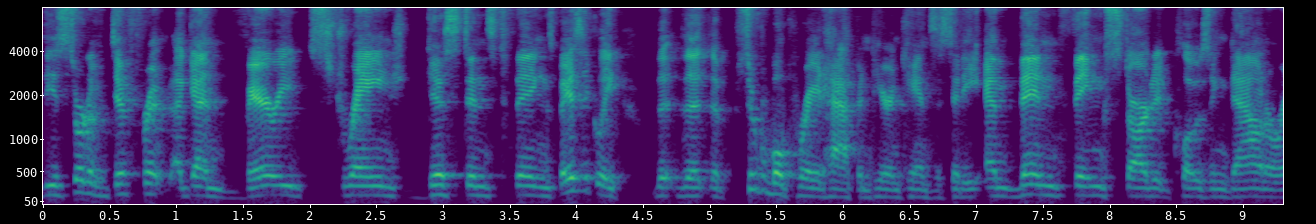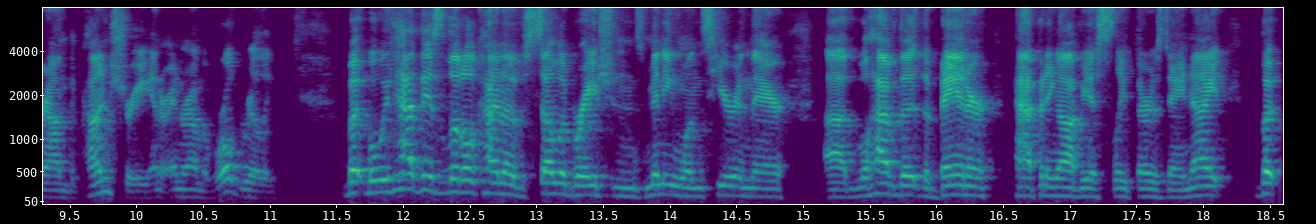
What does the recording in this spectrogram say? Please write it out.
these sort of different, again, very strange, distanced things. Basically, the, the, the, Super Bowl parade happened here in Kansas City, and then things started closing down around the country and, and around the world, really. But but we've had these little kind of celebrations, mini ones here and there. Uh, we'll have the the banner happening obviously Thursday night but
